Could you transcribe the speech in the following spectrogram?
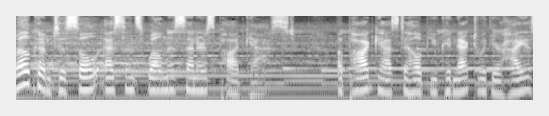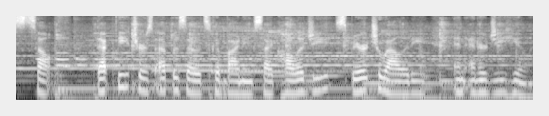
Welcome to Soul Essence Wellness Center's podcast, a podcast to help you connect with your highest self that features episodes combining psychology, spirituality, and energy healing.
